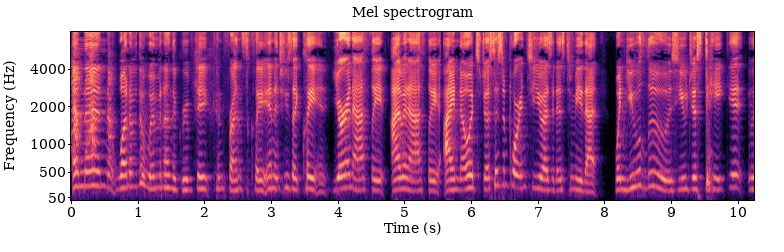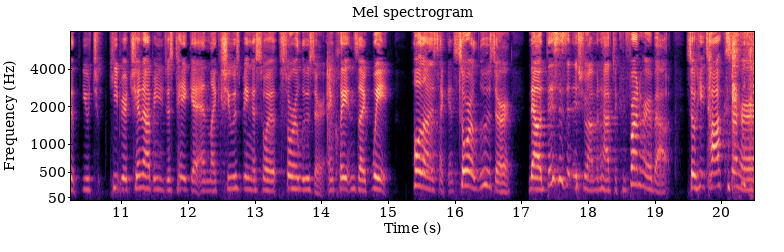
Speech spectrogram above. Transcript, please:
and then one of the women on the group date confronts Clayton and she's like, Clayton, you're an athlete. I'm an athlete. I know it's just as important to you as it is to me that when you lose, you just take it with you keep your chin up and you just take it. And like she was being a sore, sore loser. And Clayton's like, wait, hold on a second. Sore loser. Now this is an issue I'm going to have to confront her about. So he talks to her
